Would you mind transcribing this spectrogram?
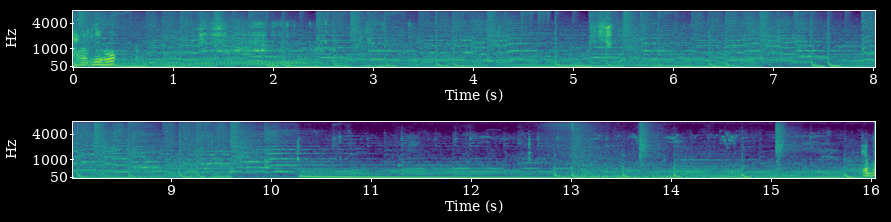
ทางที่หกกระบ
